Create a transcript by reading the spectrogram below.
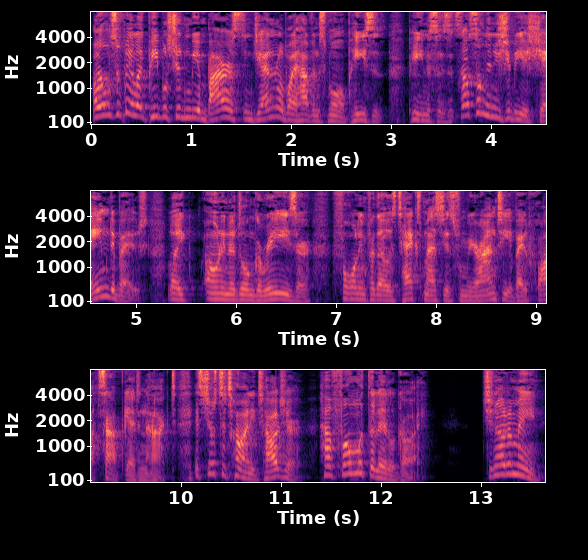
I also feel like people shouldn't be embarrassed in general by having small pieces, penises. It's not something you should be ashamed about, like owning a dungarees or falling for those text messages from your auntie about WhatsApp getting hacked. It's just a tiny todger. Have fun with the little guy. Do you know what I mean?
